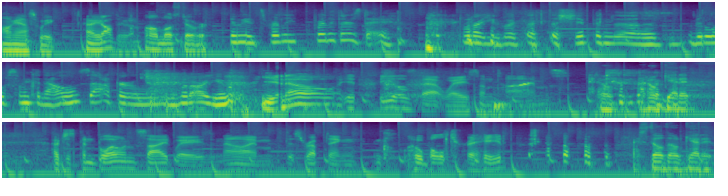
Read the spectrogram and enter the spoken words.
long ass week. How y'all doing? Almost over. I mean, it's really, really Thursday. what are you, a, a, ship in the middle of some canal, Zach, or what are you? You know, it feels that way sometimes. I don't, I don't get it. I've just been blown sideways, and now I'm disrupting global trade. I still don't get it.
